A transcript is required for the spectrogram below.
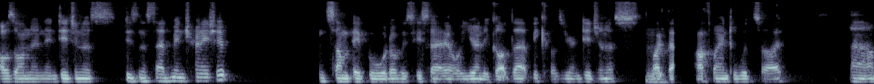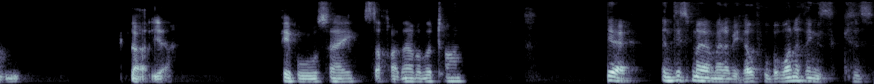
I was on an Indigenous business admin traineeship, and some people would obviously say, oh, you only got that because you're Indigenous, Mm. like that pathway into Woodside. Um, but yeah, people will say stuff like that all the time. Yeah, and this may or may not be helpful, but one of the things, because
